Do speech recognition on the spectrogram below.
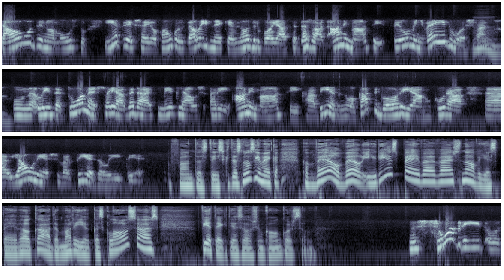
daudzi no mūsu iepriekšējo konkursu dalībniekiem nodarbojās ar dažādu animācijas filmiņu veidošanu. Mm. Mm. Un līdz ar to mēs šajā gadā esam iekļāvuši arī animāciju kā vienu no kategorijām, kurā uh, jaunieši var piedalīties. Fantastiski. Tas nozīmē, ka, ka vēl, vēl ir iespēja, vai vairs nav iespēja vēl kādam arī, kas klausās, pieteikties vēl šim konkursam. Nu, šobrīd uz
